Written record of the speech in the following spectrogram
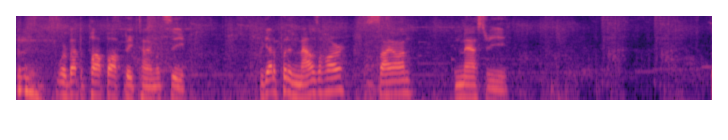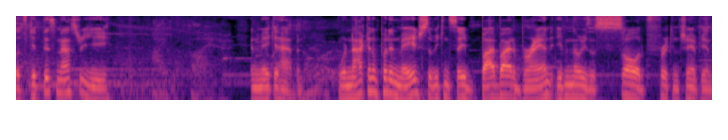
We're about to pop off big time. Let's see. We got to put in Malzahar, Sion, and Master Yi. Let's get this Master Yi and make it happen. We're not going to put in Mage so we can say bye-bye to Brand, even though he's a solid freaking champion.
